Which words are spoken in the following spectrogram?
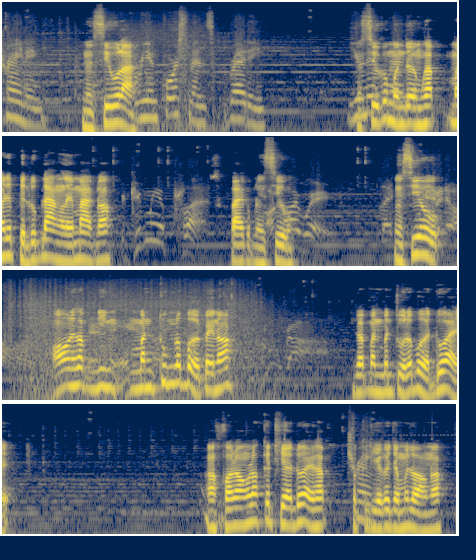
Training. หน่วยซิลล่ะ Reinforcements ready. หน่วยซิลก็เหมือนเดิมครับไม่ได้เปลี่ยนรูปร่างอะไรมากเนาะ Give me a plan. สปายกับหน่วยซิล On my way. หน่วยซิลอ๋อนะครับยิงมันทุ่มระเบิดไปเนาะครับมันบรรจุระเบิดด้วยอ่าขอลองล็อกเก็ตเทียด้วยครับล็อกเก็ตเทียก็ยังไม่ลองเนาะ New construction.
